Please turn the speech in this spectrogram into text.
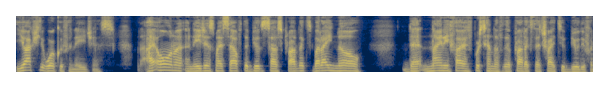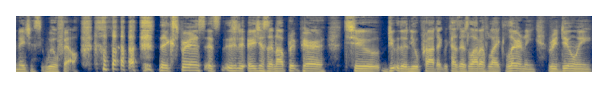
You actually work with an agent. I own an agent myself that builds SaaS products, but I know that 95% of the products that try to build for an agency will fail. the experience is agents are not prepared to build a new product because there's a lot of like learning, redoing,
